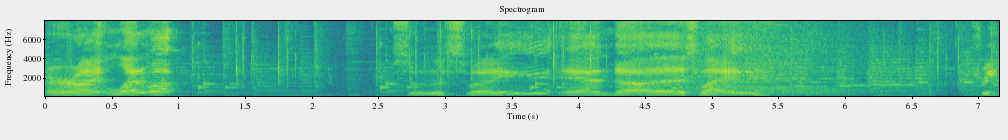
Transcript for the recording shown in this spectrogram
Alright, light them up. So this way, and uh, this way. Sweet.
